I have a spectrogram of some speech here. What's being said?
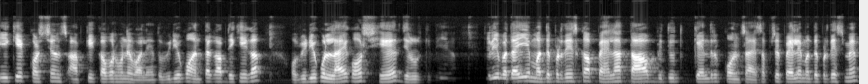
एक एक क्वेश्चन आपके कवर होने वाले हैं। तो वीडियो को अंत तक आप देखिएगा और वीडियो को लाइक और शेयर ज़रूर कीजिएगा। चलिए बताइए, मध्य प्रदेश का पहला ताप विद्युत केंद्र कौन सा है? सबसे पहले मध्य प्रदेश में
